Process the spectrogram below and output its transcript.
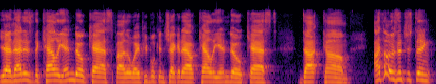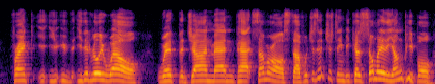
yeah, that is the Caliendo cast, by the way. People can check it out, caliendocast.com com. I thought it was interesting, Frank. You, you you did really well with the John Madden, Pat Summerall stuff, which is interesting because so many of the young people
